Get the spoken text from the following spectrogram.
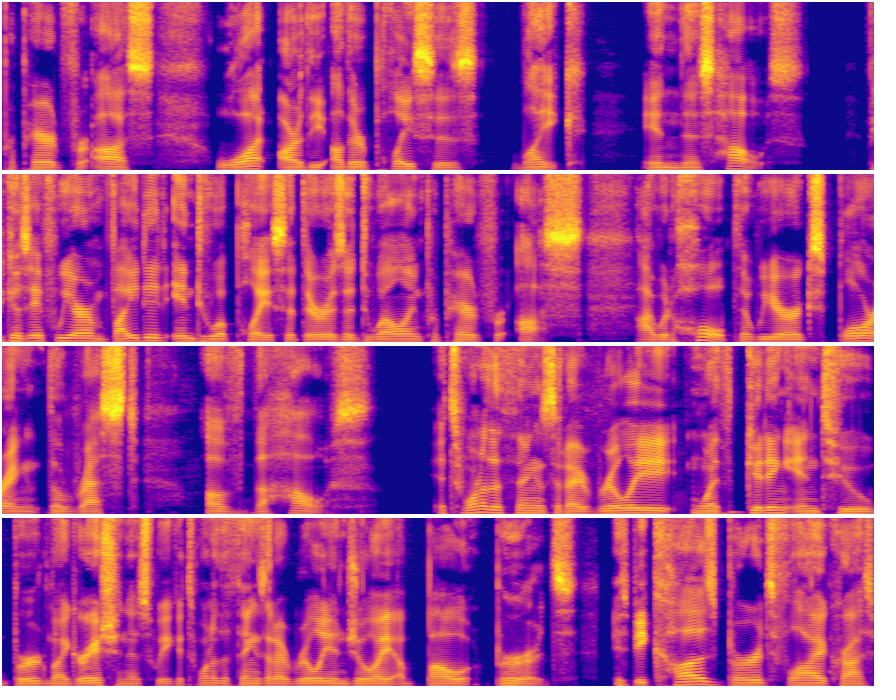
prepared for us, what are the other places like in this house? Because if we are invited into a place that there is a dwelling prepared for us, I would hope that we are exploring the rest of the house. It's one of the things that I really, with getting into bird migration this week, it's one of the things that I really enjoy about birds. Is because birds fly across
